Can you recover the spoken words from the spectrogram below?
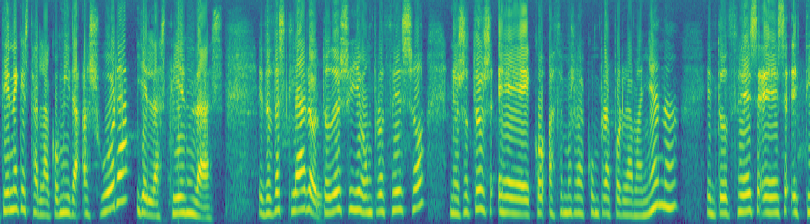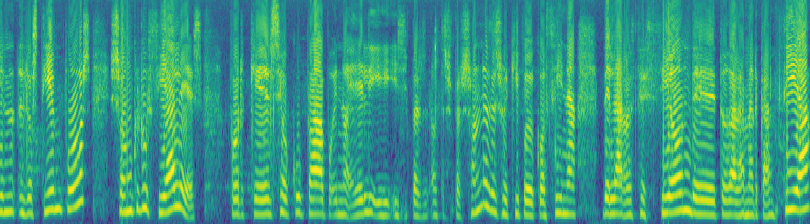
tiene que estar la comida a su hora y en las tiendas. Entonces, claro, todo eso lleva un proceso. Nosotros eh, hacemos la compra por la mañana, entonces es, eh, los tiempos son cruciales porque él se ocupa, bueno, él y, otras personas de su equipo de cocina, de la recepción de toda la mercancía.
